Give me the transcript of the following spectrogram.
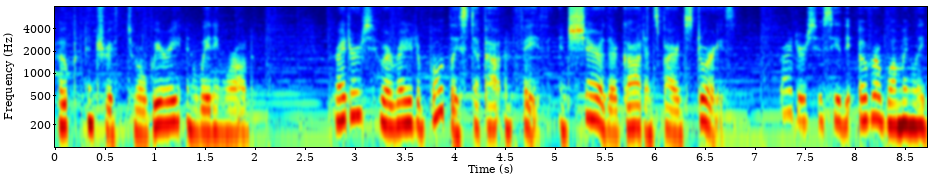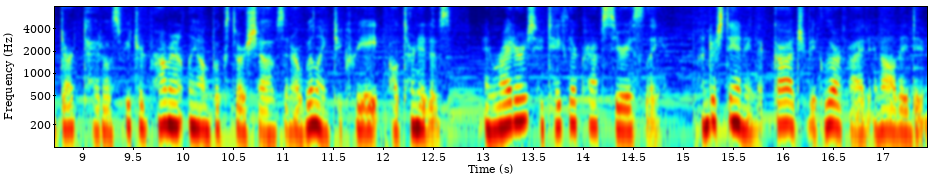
hope, and truth to a weary and waiting world. Writers who are ready to boldly step out in faith and share their God inspired stories. Writers who see the overwhelmingly dark titles featured prominently on bookstore shelves and are willing to create alternatives. And writers who take their craft seriously, understanding that God should be glorified in all they do.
